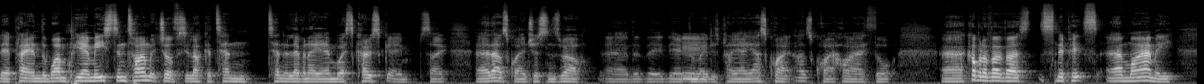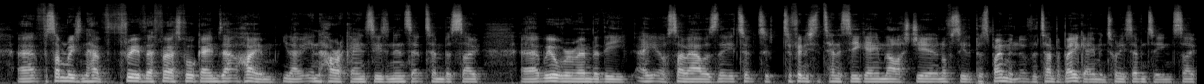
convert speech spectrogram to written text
they're playing the 1 p.m. Eastern time, which is obviously like a 10, 10 11 a.m. West Coast game. So uh, that was quite interesting as well. Uh, that the, the, the Raiders play eight. That's quite that's quite high, I thought. Uh, a couple of other snippets. Uh, Miami, uh, for some reason, have three of their first four games at home. You know, in hurricane season in September. So uh, we all remember the eight or so hours that it took to, to finish the Tennessee game last year, and obviously the postponement of the Tampa Bay game in 2017. So I'm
